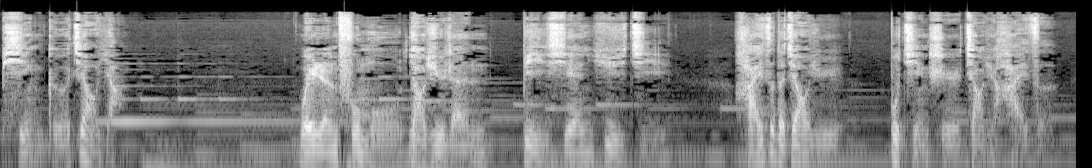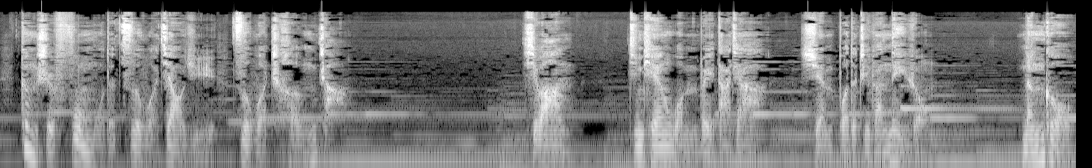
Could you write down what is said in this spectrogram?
品格教养。为人父母要育人，必先育己。孩子的教育不仅是教育孩子，更是父母的自我教育、自我成长。希望今天我们为大家选播的这段内容，能够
